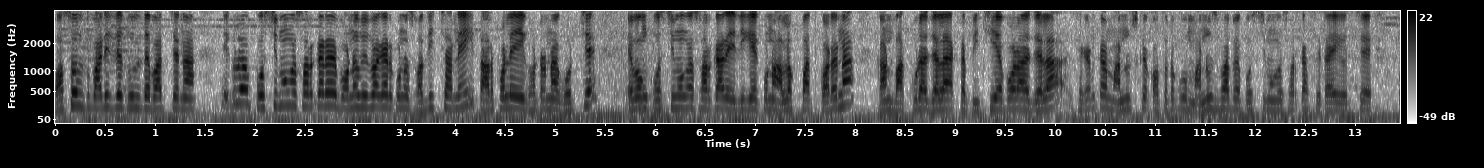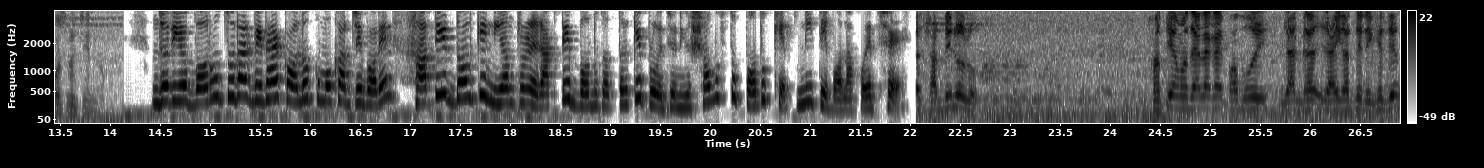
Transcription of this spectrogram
ফসল বাড়িতে তুলতে পারছে না। এগুলো পশ্চিমবঙ্গ সরকারের বন বিভাগের কোনো সদিচ্ছা নেই, তার ফলে এই ঘটনা ঘটছে এবং পশ্চিমবঙ্গ সরকার এদিকে কোনো আলোকপাত করে না, কারণ বাঁকুড়া জেলা একটা পিছিয়ে পড়া জেলা, সেখানকার মানুষকে কতটুকু মানুষভাবে পশ্চিমবঙ্গ সরকার সেটাই হচ্ছে প্রশ্নচিহ্ন। যদিও বড় বড়জোড়ার বিধায়ক অলোক মুখার্জি বলেন, হাতির দলকে নিয়ন্ত্রণে রাখতে বন দপ্তরকে প্রয়োজনীয় সমস্ত পদক্ষেপ নিতে বলা হয়েছে। সাত দিন হলো। হাতি আমাদের এলাকায় পাবো জায়গা- জায়গাতে রেখেছেন।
